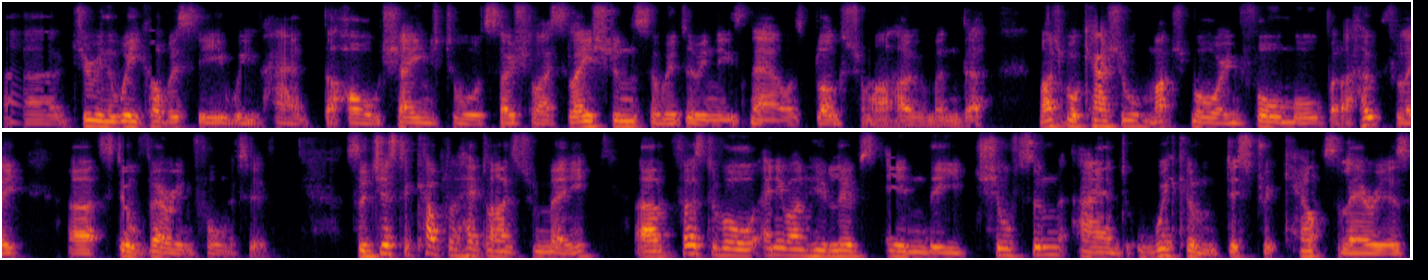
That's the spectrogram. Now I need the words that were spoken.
Uh, during the week, obviously, we've had the whole change towards social isolation. So we're doing these now as blogs from our home and uh, much more casual, much more informal, but hopefully still very informative. So just a couple of headlines from me. Uh, first of all, anyone who lives in the Chiltern and Wycombe district council areas,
